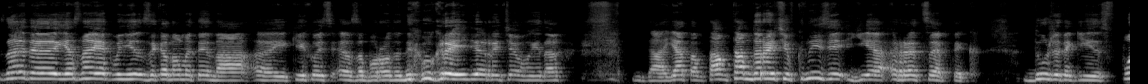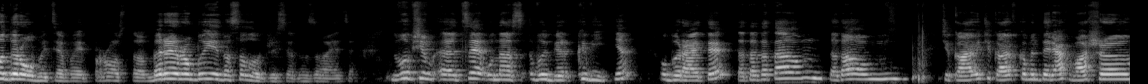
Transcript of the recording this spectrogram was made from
Знаєте, я знаю, як мені зекономити на е, якихось е, заборонених в Україні речовинах. Да, я там, там, там, до речі, в книзі є рецептик. Дуже такий з подробицями. Просто бери, роби і насолоджуйся, називається. Ну, в общем, е, це у нас вибір квітня. Обирайте. Та-та-та-там, та-там. Чекаю, чекаю в коментарях вашу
